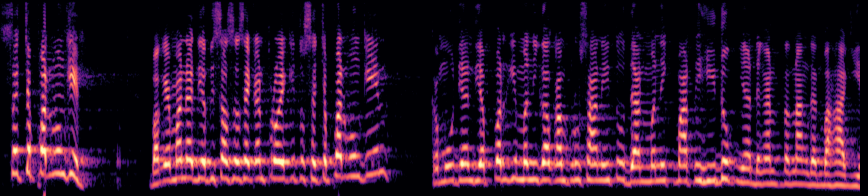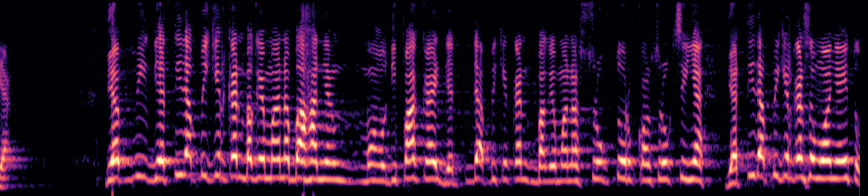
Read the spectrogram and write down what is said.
secepat mungkin. Bagaimana dia bisa selesaikan proyek itu secepat mungkin, Kemudian dia pergi meninggalkan perusahaan itu dan menikmati hidupnya dengan tenang dan bahagia. Dia, dia tidak pikirkan bagaimana bahan yang mau dipakai, dia tidak pikirkan bagaimana struktur konstruksinya, dia tidak pikirkan semuanya itu.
